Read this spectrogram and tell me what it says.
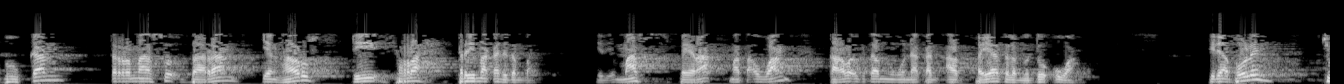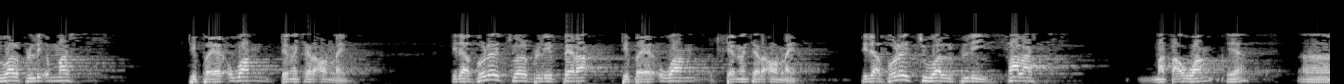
bukan termasuk barang yang harus diserah terimakan di tempat. Jadi emas, perak, mata uang kalau kita menggunakan alat bayar dalam bentuk uang. Tidak boleh jual beli emas dibayar uang dengan cara online. Tidak boleh jual beli perak dibayar uang dengan cara online. Tidak boleh jual beli falas mata uang ya eh,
